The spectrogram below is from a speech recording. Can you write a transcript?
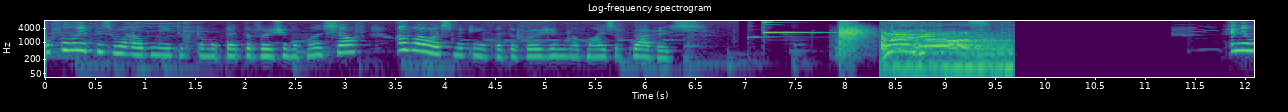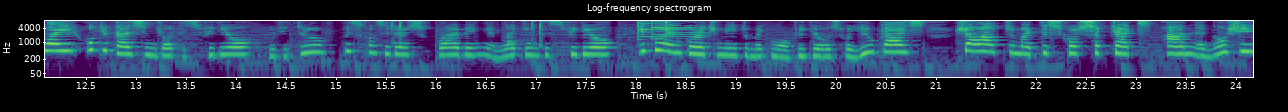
Hopefully this will help me to become a better version of myself as well as making a better version of my subscribers. Anyway, hope you guys enjoyed this video. If you do, please consider subscribing and liking this video. It will encourage me to make more videos for you guys. Shout out to my Discord subjects, Han and Oshi,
